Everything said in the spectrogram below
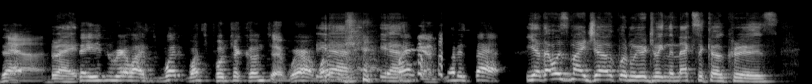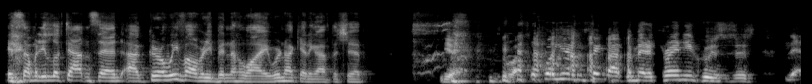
that yeah. Right. they didn't realize what what's Punta Cunta. Where what is Yeah. Yeah. land? What is that? Yeah. That was my joke when we were doing the Mexico cruise. If somebody looked out and said, uh, "Girl, we've already been to Hawaii. We're not getting off the ship." Yeah. well, you know, the thing about the Mediterranean cruises is that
